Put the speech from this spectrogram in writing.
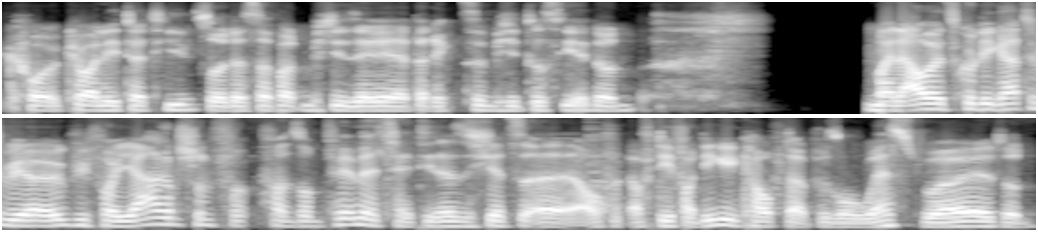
qualitativ so, deshalb hat mich die Serie ja direkt ziemlich interessiert und mein Arbeitskollege hatte mir irgendwie vor Jahren schon von, von so einem Film erzählt, den er sich jetzt äh, auf, auf DVD gekauft hat, für so Westworld und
